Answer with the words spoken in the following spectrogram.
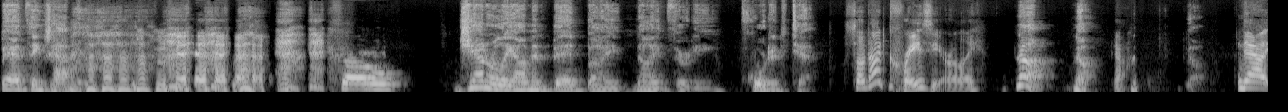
bad things happen. so generally, I'm in bed by nine thirty, quarter to ten. so not crazy early. No, no. Now,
